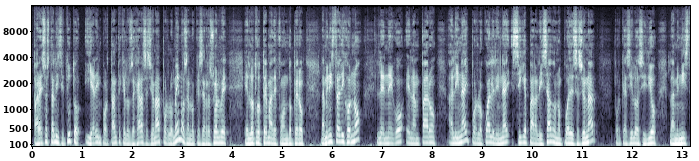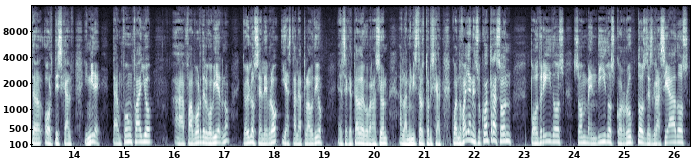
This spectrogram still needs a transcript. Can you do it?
Para eso está el instituto y era importante que los dejara sesionar por lo menos en lo que se resuelve el otro tema de fondo. Pero la ministra dijo no, le negó el amparo al INAI, por lo cual el INAI sigue paralizado, no puede sesionar, porque así lo decidió la ministra Ortiz Calf. Y mire, tan fue un fallo a favor del gobierno que hoy lo celebró y hasta le aplaudió el secretario de Gobernación a la ministra autorizada. Cuando fallan en su contra son podridos, son vendidos, corruptos, desgraciados,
